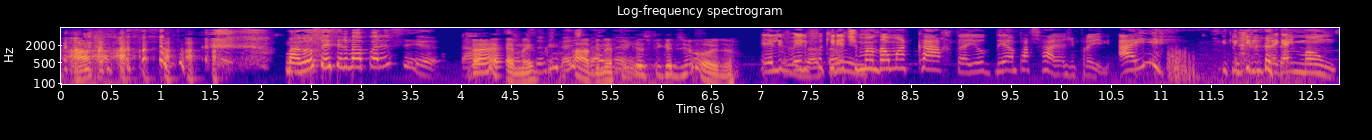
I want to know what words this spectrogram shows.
tá? mas não sei se ele vai aparecer. Tá? É, Só mas quem sabe, né? aí. Fica, fica de olho. Ele, ele queria te mandar uma carta, aí eu dei a passagem pra ele. Aí, ele queria entregar em mãos.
